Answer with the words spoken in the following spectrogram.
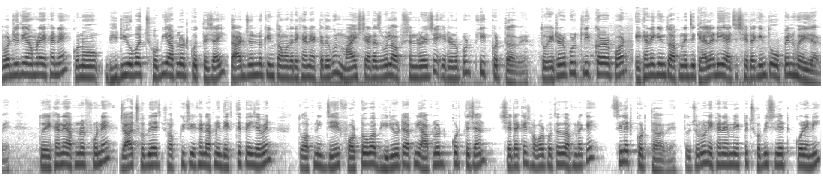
এবার যদি আমরা এখানে কোনো ভিডিও বা ছবি আপলোড করতে চাই, তার জন্য কিন্তু আমাদের এখানে একটা দেখুন মাই স্ট্যাটাস বলে অপশন রয়েছে, এটার উপর ক্লিক করতে হবে। তো এটার উপর ক্লিক করার পর এখানে কিন্তু আপনার যে গ্যালারি আছে, সেটা কিন্তু ওপেন হয়ে যাবে। তো এখানে আপনার ফোনে যা ছবি আছে সব কিছু এখানে আপনি দেখতে পেয়ে যাবেন। তো আপনি যে ফটো বা ভিডিওটা আপনি আপলোড করতে চান, সেটাকে সবার প্রথমে আপনাকে সিলেক্ট করতে হবে। তো চলুন এখানে আমি একটা ছবি সিলেক্ট করে নিই।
